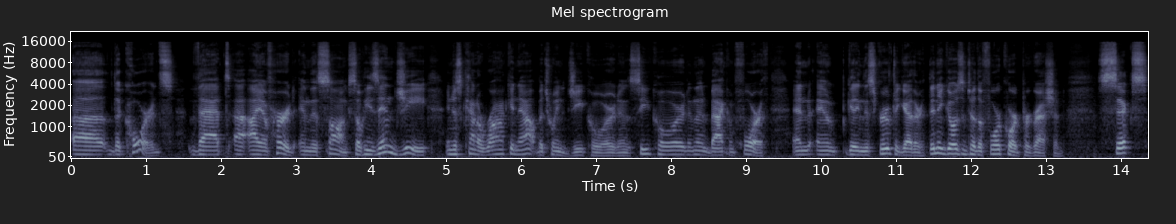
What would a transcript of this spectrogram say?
uh, the chords that uh, I have heard in this song. So he's in G and just kind of rocking out between a G chord and a C chord and then back and forth and, and getting this groove together. Then he goes into the four chord progression. Six,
